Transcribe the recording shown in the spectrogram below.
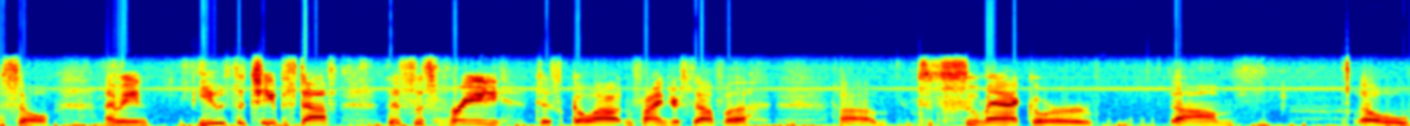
So, I mean, use the cheap stuff. This is free. Just go out and find yourself a, a um, sumac or, um, oh,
